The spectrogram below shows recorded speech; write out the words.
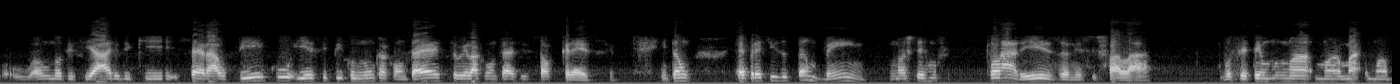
o noticiário de que será o pico e esse pico nunca acontece ou ele acontece e só cresce. Então, é preciso também nós termos clareza nesse falar. Você tem uma, uma, uma,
